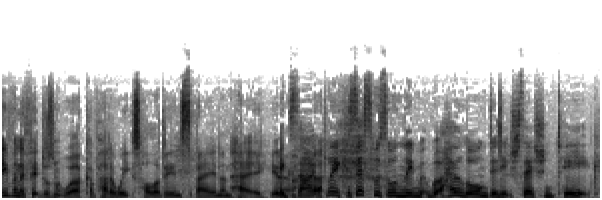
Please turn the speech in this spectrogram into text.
even if it doesn't work, I've had a week's holiday in Spain and hey, you know. Exactly, because this was only, but how long did each session take?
